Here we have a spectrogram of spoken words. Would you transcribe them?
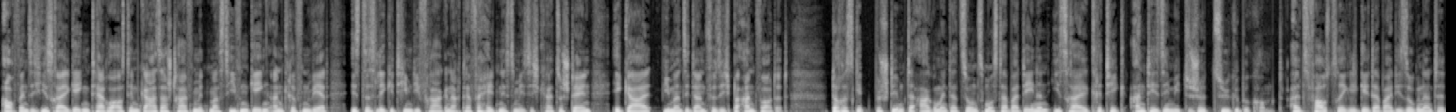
auch wenn sich Israel gegen Terror aus dem Gazastreifen mit massiven Gegenangriffen wehrt, ist es legitim, die Frage nach der Verhältnismäßigkeit zu stellen, egal wie man sie dann für sich beantwortet. Doch es gibt bestimmte Argumentationsmuster, bei denen Israel-Kritik antisemitische Züge bekommt. Als Faustregel gilt dabei die sogenannte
